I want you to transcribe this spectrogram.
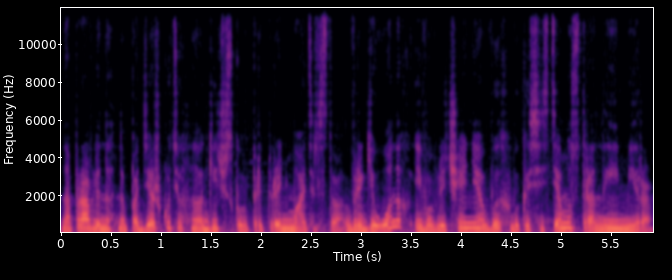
направленных на поддержку технологического предпринимательства в регионах и вовлечение в их в экосистему страны и мира.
